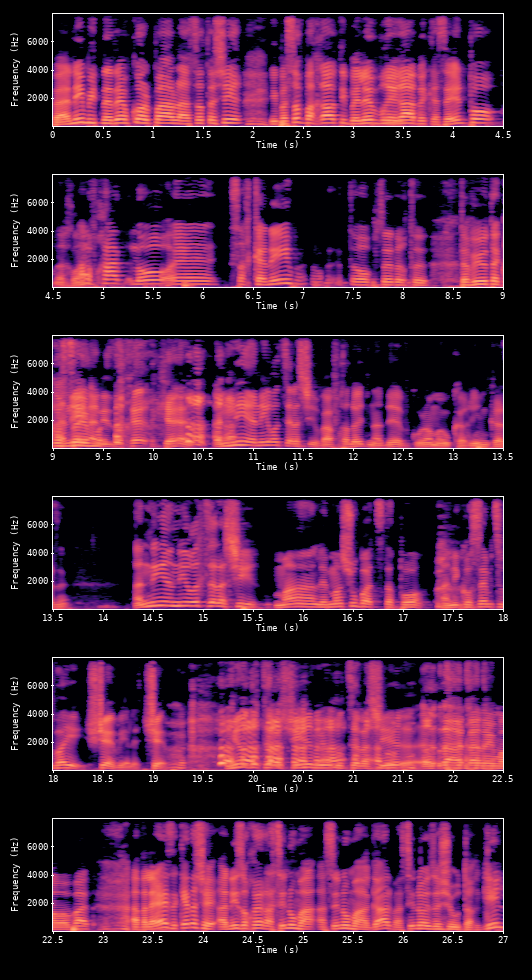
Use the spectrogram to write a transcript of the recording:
ואני מתנדב כל פעם לעשות את השיר. היא בסוף בחרה אותי בלב ברירה, בכזה, אין פה נכון. אף אחד, לא אה, שחקנים. טוב, בסדר. תביאו את הקוסם. אני, זוכר, כן. אני רוצה לשיר, ואף אחד לא התנדב, כולם היו קרים כזה. אני, אני רוצה לשיר. מה, למה שובצת פה? אני קוסם צבאי. שב, ילד, שב. מי עוד רוצה לשיר? מי עוד רוצה לשיר? לא, אותנו עם המבט. אבל היה איזה קטע שאני זוכר, עשינו, עשינו מעגל ועשינו איזשהו תרגיל,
